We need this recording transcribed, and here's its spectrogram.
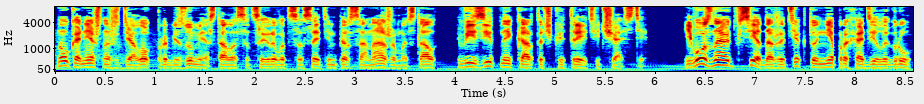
Ну, конечно же, диалог про безумие стал ассоциироваться с этим персонажем и стал визитной карточкой третьей части. Его знают все, даже те, кто не проходил игру.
